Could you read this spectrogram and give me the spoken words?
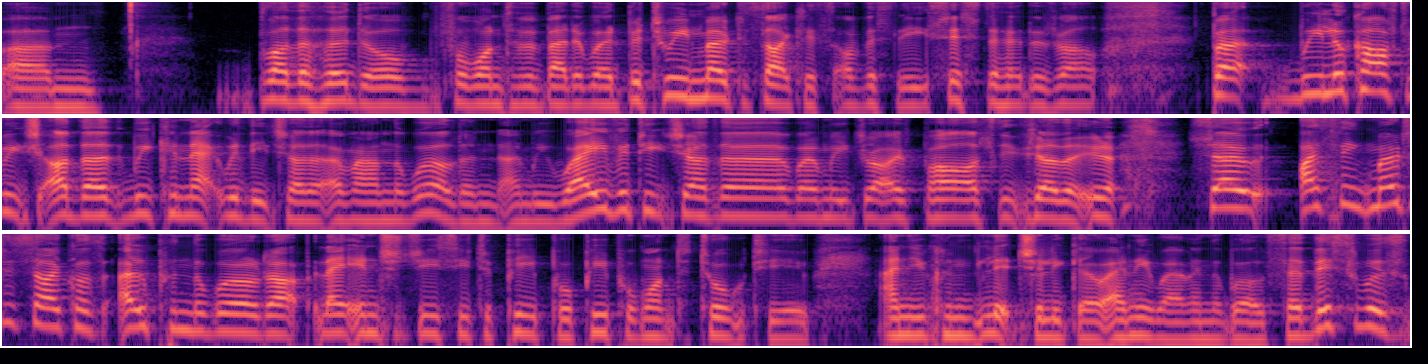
um, brotherhood, or for want of a better word, between motorcyclists, obviously sisterhood as well. But we look after each other we connect with each other around the world and, and we wave at each other when we drive past each other you know. So i think motorcycles open the world up they introduce you to people people want to talk to you and you can literally go anywhere in the world. So this was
